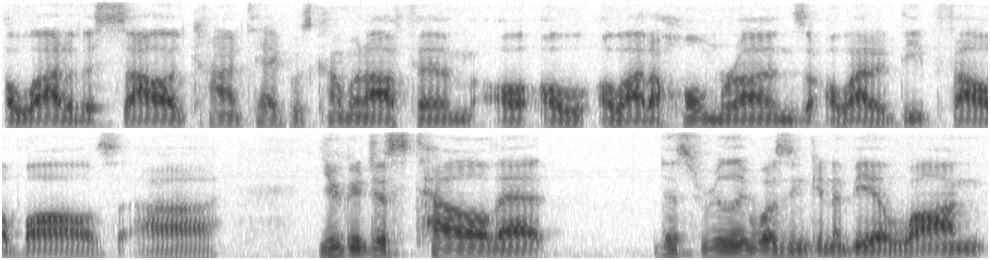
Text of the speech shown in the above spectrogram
a lot of the solid contact was coming off him, a, a, a lot of home runs, a lot of deep foul balls. Uh, you could just tell that this really wasn't going to be a long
